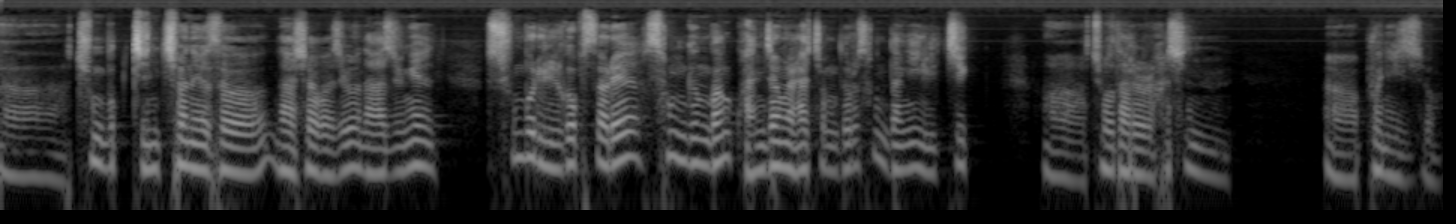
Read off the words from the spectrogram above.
어, 충북 진천에서 나셔가지고 나중에 27살에 성균관 관장을 할 정도로 상당히 일찍 어, 조달을 하신 어, 분이죠.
